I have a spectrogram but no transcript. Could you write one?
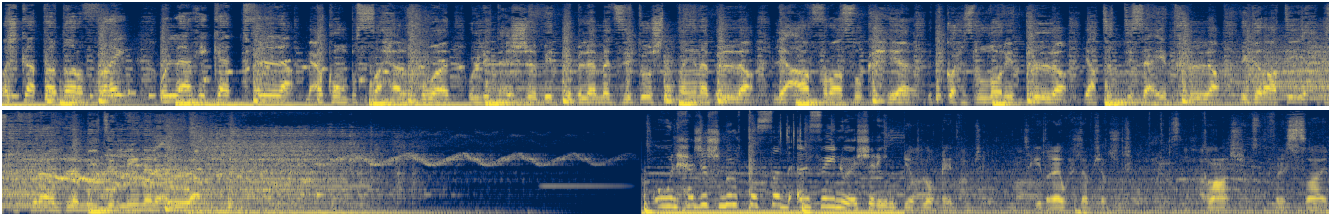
واش كتهضر vrai ولا غي كتفلا معكم بالصح الإخوان واللي تعجب يتبلا ما تزيدوش الطينة بلا. اللي عارف راسو كحيان يتكح زلور يتبلا يعطي التسع يتخلى يقراطي يحبس الفران بلا ما يدير لينا العلة. أول حاجة شنو القصة د 2020 يا بلوقيت فهمتي؟ تحيد غير وحدة مشى فهمتي؟ clash freestyle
